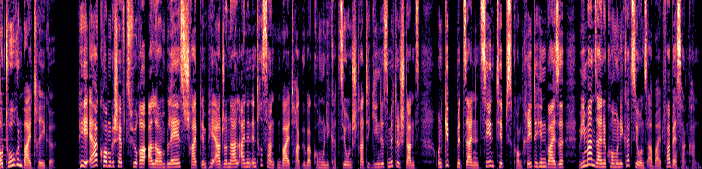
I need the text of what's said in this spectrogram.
Autorenbeiträge PR-Com-Geschäftsführer Alain Blaise schreibt im PR-Journal einen interessanten Beitrag über Kommunikationsstrategien des Mittelstands und gibt mit seinen zehn Tipps konkrete Hinweise, wie man seine Kommunikationsarbeit verbessern kann.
